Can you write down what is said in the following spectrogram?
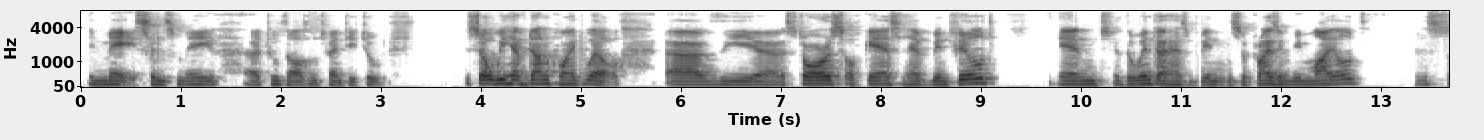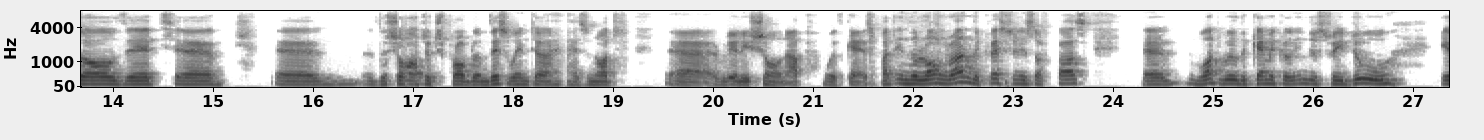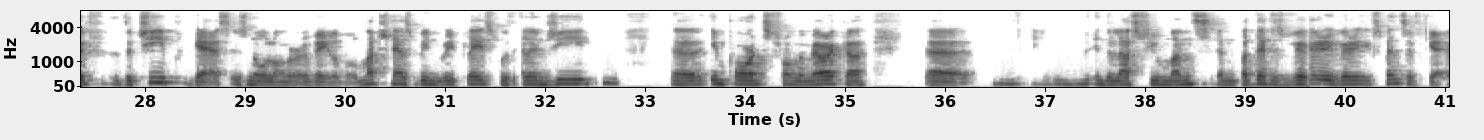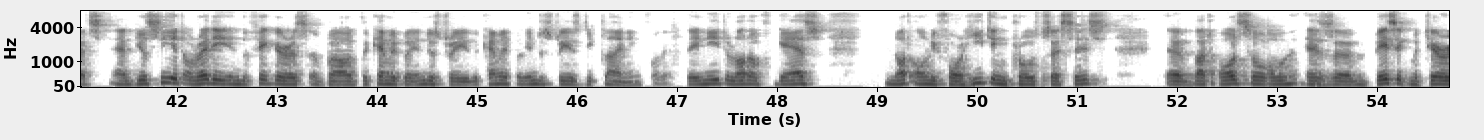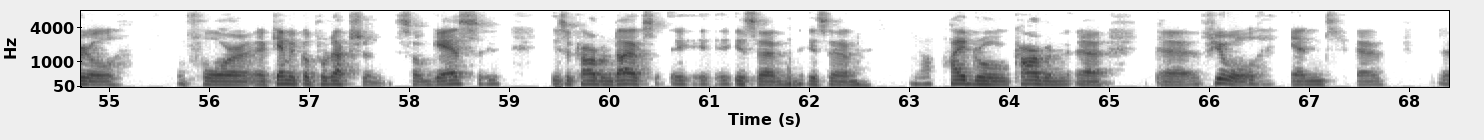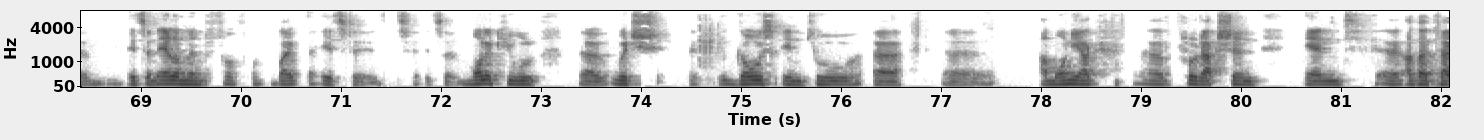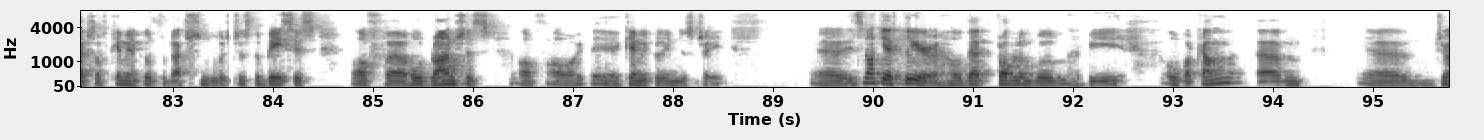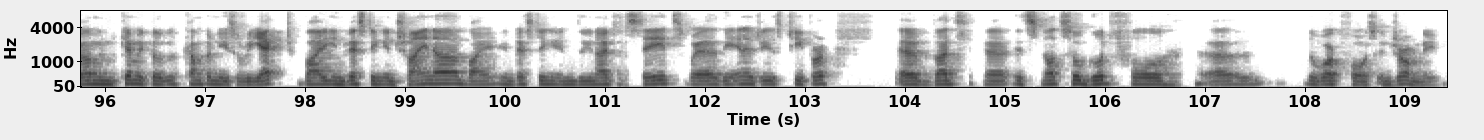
in May, since May uh, 2022. So we have done quite well. Uh, the uh, stores of gas have been filled, and the winter has been surprisingly mild, so that uh, the shortage problem this winter has not uh, really shown up with gas. But in the long run, the question is, of course, uh, what will the chemical industry do if the cheap gas is no longer available? Much has been replaced with LNG uh, imports from America uh, in the last few months and but that is very very expensive gas and you see it already in the figures about the chemical industry the chemical industry is declining for that they need a lot of gas not only for heating processes uh, but also as a basic material for uh, chemical production. So gas is a carbon dioxide is a, is a hydrocarbon uh, uh, fuel, and uh, um, it's an element for, for by it's, it's, it's a molecule uh, which goes into ammoniac production and uh, other types of chemical production, which is the basis of uh, whole branches of our uh, chemical industry. it's not yet clear how that problem will be overcome. Um, uh, German chemical companies react by investing in China, by investing in the United States, where the energy is cheaper. Uh, but uh, it's not so good for uh, the workforce in Germany.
